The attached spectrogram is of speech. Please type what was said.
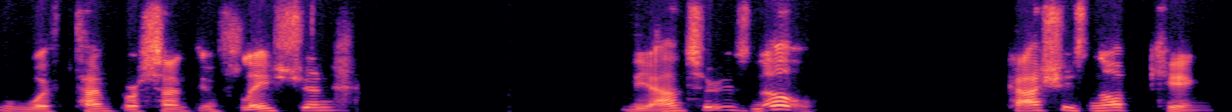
With 10% inflation, the answer is no. Cash is not king.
